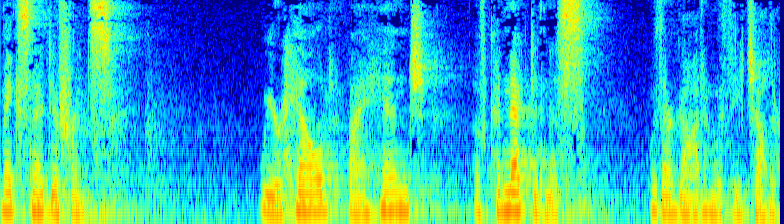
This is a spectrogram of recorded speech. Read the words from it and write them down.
makes no difference. We are held by a hinge of connectedness with our God and with each other.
